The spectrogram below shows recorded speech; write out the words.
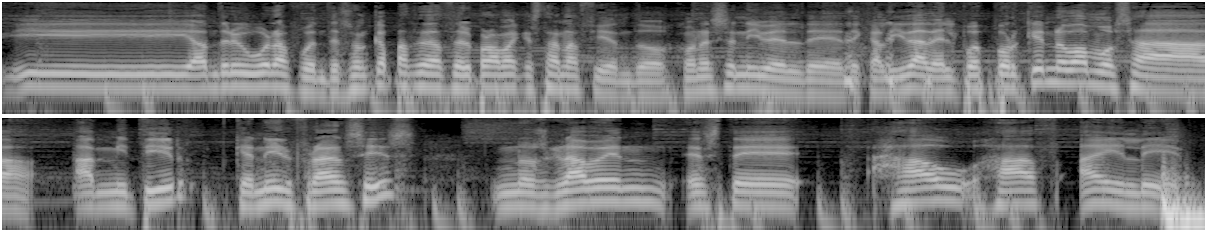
y Andreu Buenafuente son capaces de hacer el programa que están haciendo con ese nivel de, de calidad, pues ¿por qué no vamos a admitir que Neil Francis nos graben este How Have I Lived?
